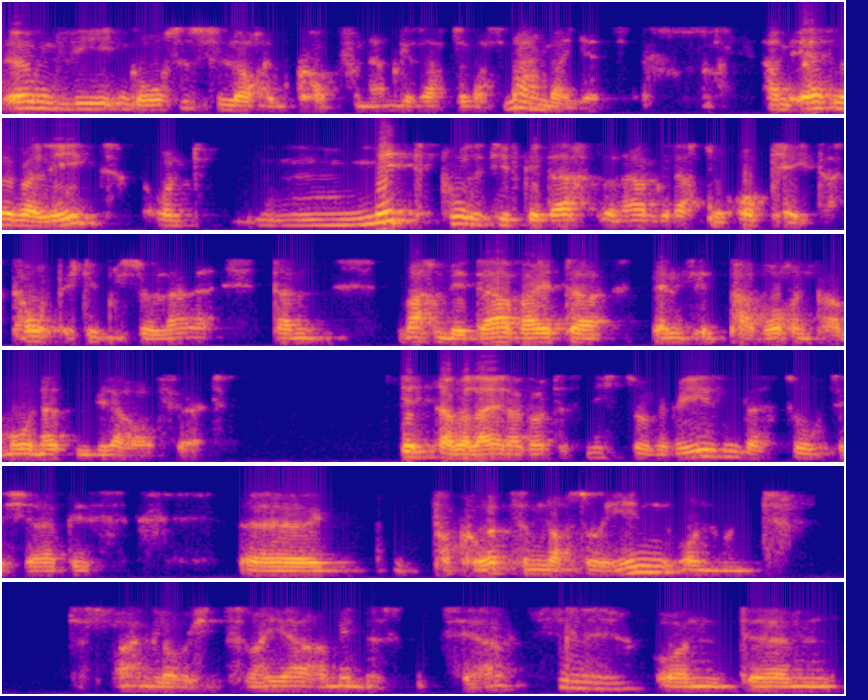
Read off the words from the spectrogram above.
irgendwie ein großes Loch im Kopf und haben gesagt, so was machen wir jetzt? Haben erstmal überlegt und mit positiv gedacht und haben gedacht, so, okay, das dauert bestimmt nicht so lange, dann machen wir da weiter, wenn es in ein paar Wochen, ein paar Monaten wieder aufhört. Ist aber leider Gottes nicht so gewesen. Das zog sich ja bis äh, vor kurzem noch so hin und, und das waren, glaube ich, zwei Jahre mindestens, ja. Mhm. Und ähm,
